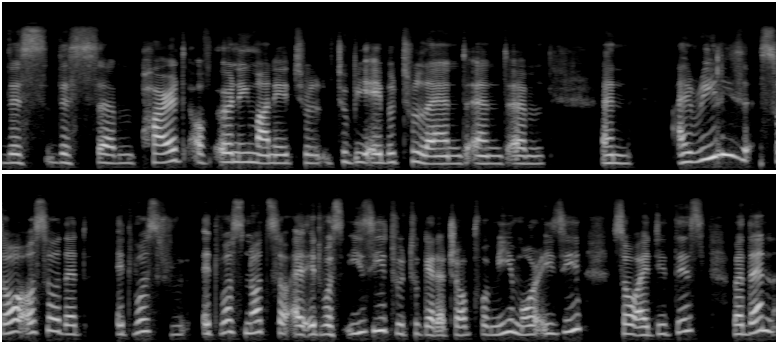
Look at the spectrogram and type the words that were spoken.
this this um, part of earning money to to be able to land and um, and I really saw also that it was it was not so uh, it was easy to to get a job for me more easy. So i did this. But then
